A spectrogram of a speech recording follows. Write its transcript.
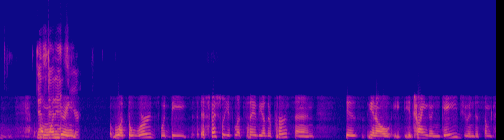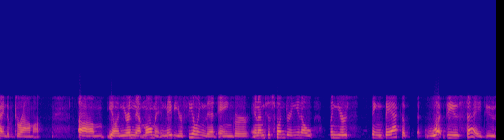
I'm wondering what the words would be, especially if, let's say, the other person is, you know, trying to engage you into some kind of drama. Um, you know, and you're in that moment, and maybe you're feeling that anger. And I'm just wondering, you know, when you're stepping back a bit, what do you say? Do you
